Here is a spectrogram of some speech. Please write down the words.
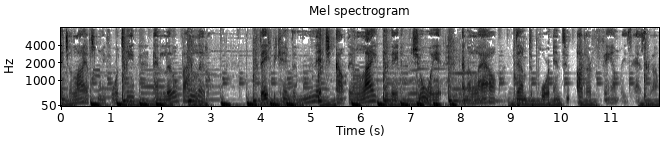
in July of 2014, and little by little, they became the niche out their life and they enjoy it and allow them to pour into other families as well.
